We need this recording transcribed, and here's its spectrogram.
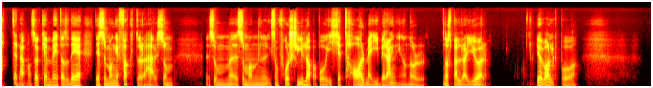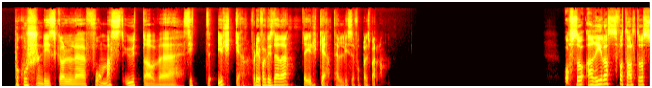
etter dem. Altså, hvem vet, altså, det, er, det er så mange faktorer her som, som, som man liksom får skylapper på og ikke tar med i beregninga når, når spillere gjør, gjør valg på, på hvordan de skal eh, få mest ut av eh, sitt yrke, for det er jo faktisk det det er. Det er yrket til disse fotballspillerne. Også Arilas fortalte oss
